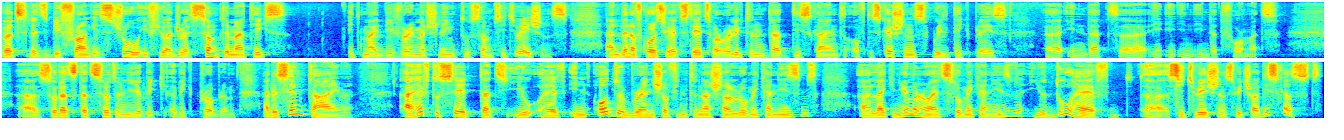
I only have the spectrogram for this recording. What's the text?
but let's be frank, it's true, if you address some thematics, it might be very much linked to some situations. And then, of course, you have states who are reluctant that this kind of discussions will take place uh, in, that, uh, in, in, that format. Uh, so that's, that's certainly a big, a big problem. At the same time, I have to say that you have in other branch of international law mechanisms, uh, like in human rights law mechanisms, you do have uh, situations which are discussed.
